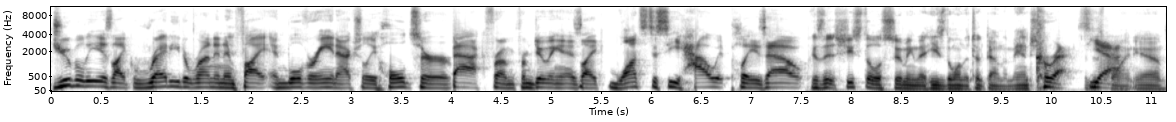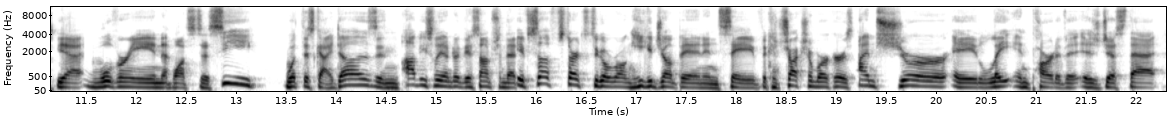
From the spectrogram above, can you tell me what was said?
Jubilee is like ready to run in and fight, and Wolverine actually holds her back from from doing it. Is like wants to see how it plays out. Because it, she's still assuming that he's the one that took down the mansion. Correct. At this Yeah. Point. Yeah. Yeah. Wolverine wants to see what this guy does. And obviously, under the assumption that if stuff starts to go wrong, he could jump in and save the construction workers. I'm sure a latent part of it is just that.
